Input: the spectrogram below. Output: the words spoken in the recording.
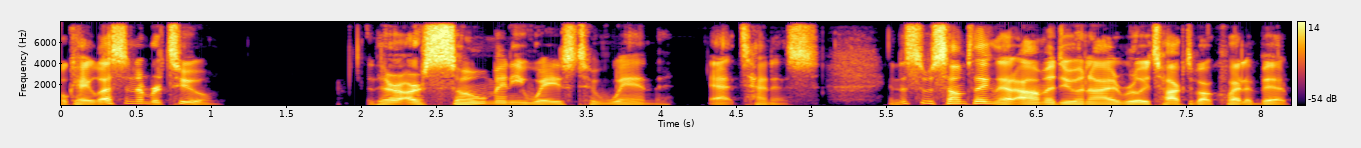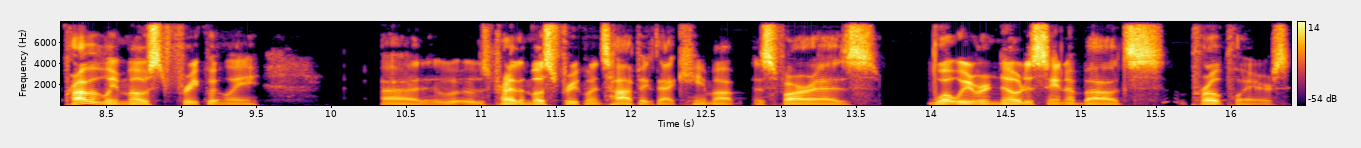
Okay, lesson number two there are so many ways to win at tennis. And this was something that Amadou and I really talked about quite a bit, probably most frequently. Uh, it was probably the most frequent topic that came up as far as what we were noticing about pro players.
